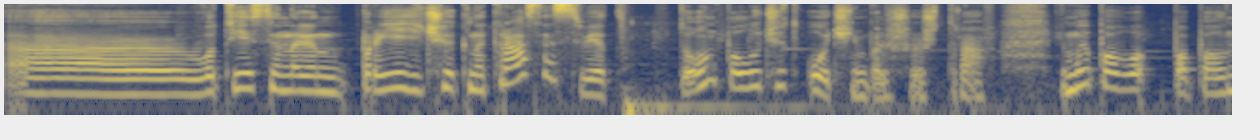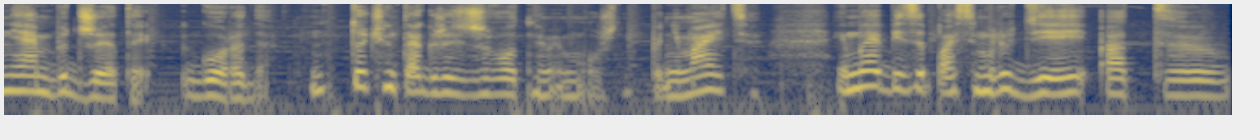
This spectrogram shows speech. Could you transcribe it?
А, вот если наверное, проедет человек на красный свет, то он получит очень большой штраф. И мы пополняем бюджеты города. Ну, точно так же и с животными можно, понимаете? И мы обезопасим людей от... Э,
